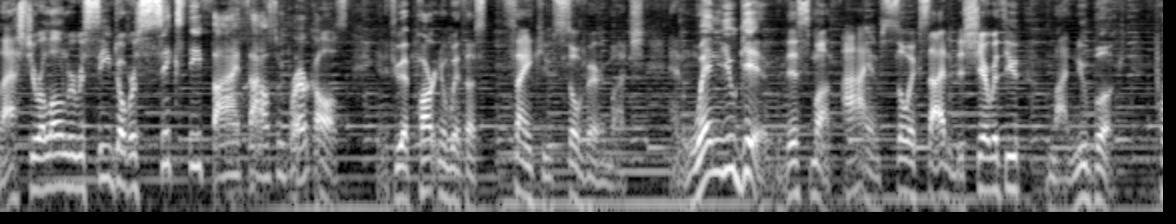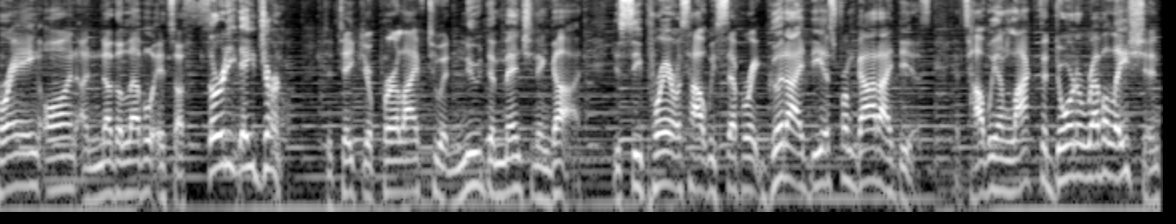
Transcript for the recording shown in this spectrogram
Last year alone, we received over 65,000 prayer calls. If you have partnered with us, thank you so very much. And when you give this month, I am so excited to share with you my new book, Praying on Another Level. It's a 30 day journal to take your prayer life to a new dimension in God. You see, prayer is how we separate good ideas from God ideas. It's how we unlock the door to revelation,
